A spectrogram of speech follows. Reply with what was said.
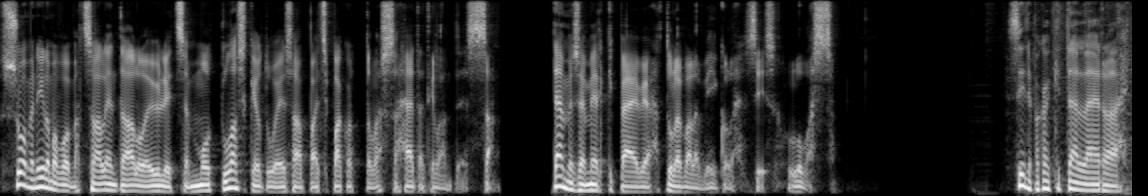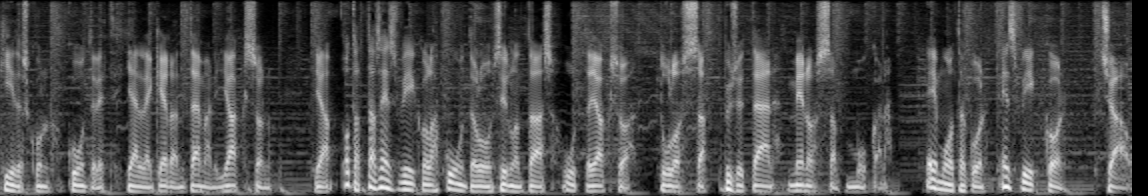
Suomen ilmavoimat saa lentää alueen ylitse, mutta laskeutua ei saa paitsi pakottavassa hätätilanteessa. Tämmöisiä merkkipäiviä tulevalle viikolle siis luvassa. Siinäpä kaikki tällä erää. Kiitos kun kuuntelit jälleen kerran tämän jakson. Ja ota taas ensi viikolla kuunteluun, silloin taas uutta jaksoa tulossa. Pysytään menossa mukana. Ei muuta kuin ensi viikkoon. Ciao.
